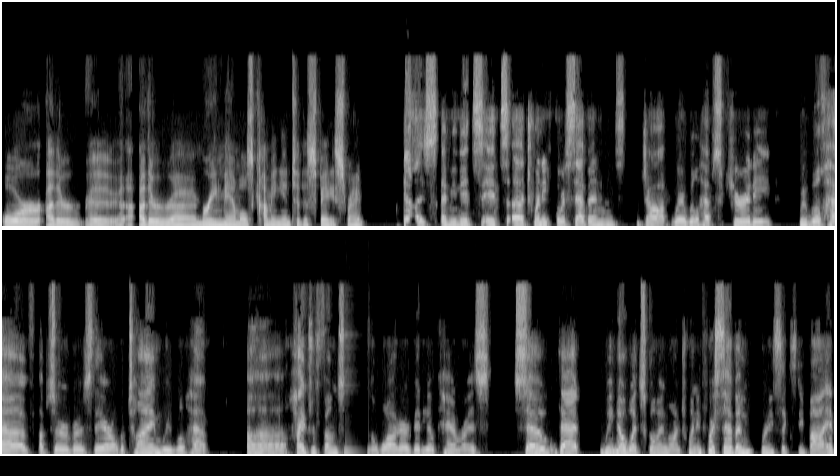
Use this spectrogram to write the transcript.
or other uh, other uh, marine mammals coming into the space, right? Does. I mean, it's it's a twenty four seven job where we'll have security, we will have observers there all the time, we will have uh, hydrophones in the water, video cameras, so that we know what's going on 24 7, 365.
